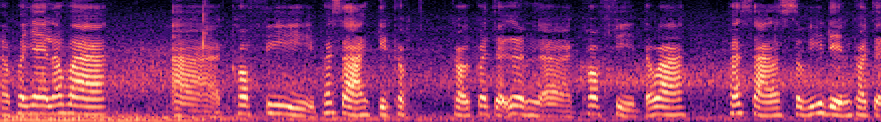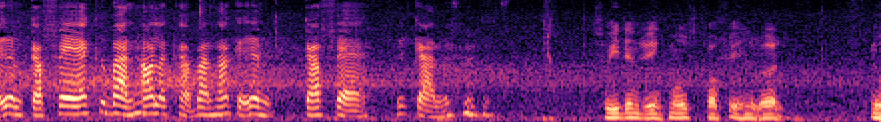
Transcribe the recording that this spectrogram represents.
อ่าพ่อใหญ่แล้วว่าอ่า coffee ภาษาอังกฤษเขาเขาก็จะเอื้นอ่า coffee แต่ว่าภาษาสวีเดนเขาจะเอื้นกาแฟคือบ้านเฮาล่ะค่ะ บ้านเฮาก็เอื้นกาแฟคือกัน Sweden drink most coffee in the world. No,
